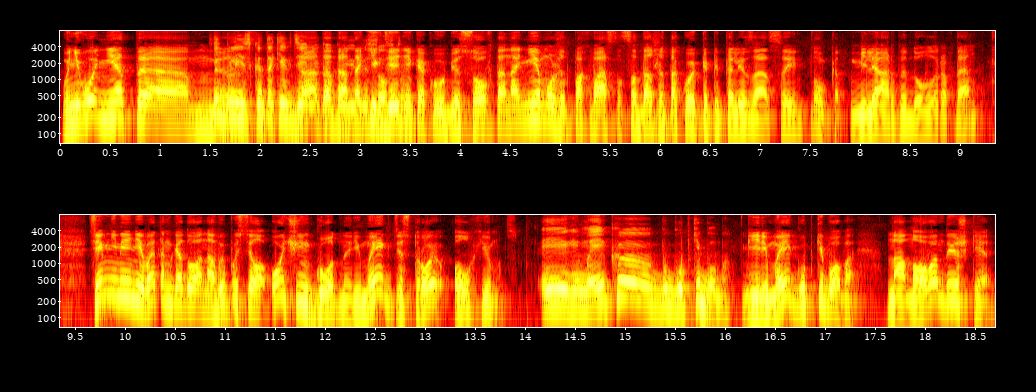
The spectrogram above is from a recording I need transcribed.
У него нет... Э, и близко таких денег, да, да, да, таких денег, как у Ubisoft. Она не может похвастаться даже такой капитализацией, ну, как миллиарды долларов, да. Тем не менее, в этом году она выпустила очень годный ремейк Destroy All Humans. И ремейк э, Губки Боба. И ремейк Губки Боба на новом движке,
